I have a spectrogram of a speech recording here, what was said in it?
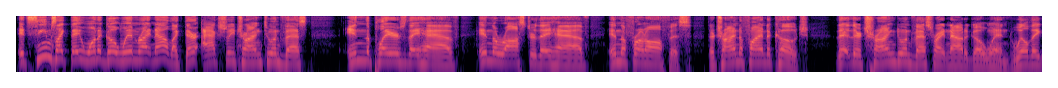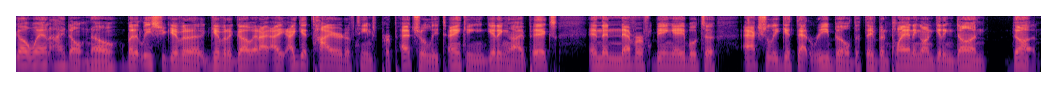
It seems like they want to go win right now. Like they're actually trying to invest in the players they have, in the roster they have, in the front office. They're trying to find a coach. They're, they're trying to invest right now to go win. Will they go win? I don't know, but at least you give it a give it a go. And I, I, I get tired of teams perpetually tanking and getting high picks, and then never being able to actually get that rebuild that they've been planning on getting done done.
